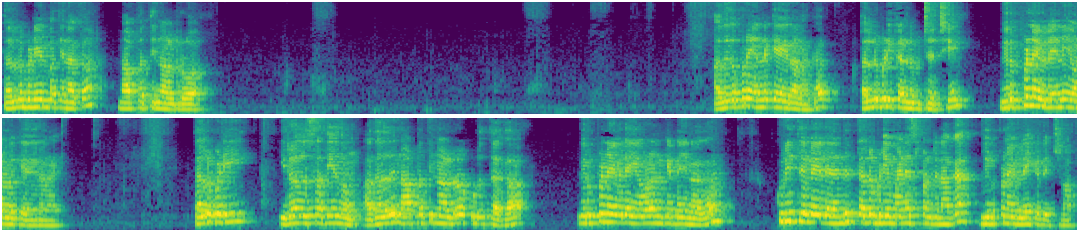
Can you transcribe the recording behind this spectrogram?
தள்ளுபடியும் பார்த்தீங்கன்னாக்கா நாற்பத்தி நாலு ரூபா. அதுக்கப்புறம் என்ன கேட்குறானாக்கா தள்ளுபடி கண்டுபிடிச்சாச்சு. விற்பனை விலைன்னு எவ்வளோ கேட்குறாங்க தள்ளுபடி இருபது சதவீதம் அதாவது நாற்பத்தி நாலு ரூபா கொடுத்தாக்கா விற்பனை விலை எவ்வளோன்னு கேட்டீங்கன்னாக்கா குறித்த விலையிலேருந்து தள்ளுபடி மைனஸ் பண்ணிட்டேனாக்கா விற்பனை விலை கிடைச்சிடும்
